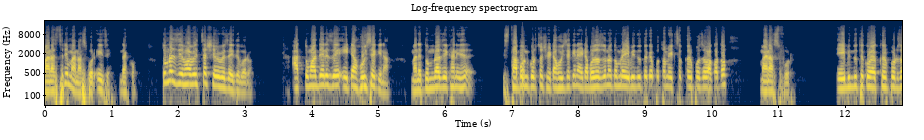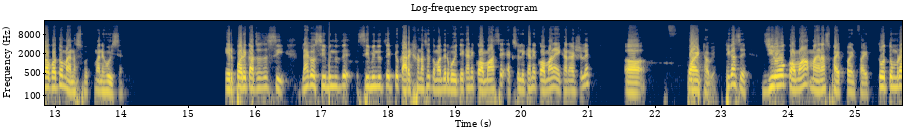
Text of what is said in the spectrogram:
minus three minus four এই যে, দেখো, তোমরা যেভাবে ইচ্ছা সেভাবে যাইতে পারো। আর তোমাদের যে এটা হয়েছে কিনা মানে তোমরা যেখানে স্থাপন করছ সেটা হয়েছে কিনা, এটা বোঝার জন্য তোমরা এই বিন্দু থেকে প্রথমে এক্স অক্ষের উপর যাওয়া কত? মাইনাস ফোর এই বিন্দু থেকে ওই অক্ষের উপর যাওয়া কত? মাইনাস ফোর মানে হয়েছে এরপরে কাজ হচ্ছে সি দেখো সি বিন্দুতে সি বিন্দুতে একটু কারেকশন আছে, তোমাদের বইতে এখানে কমা আছে অ্যাকচুয়ালি এখানে কমা না, এখানে আসলে পয়েন্ট হবে, ঠিক আছে? Zero comma minus five point five তো তোমরা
